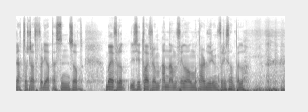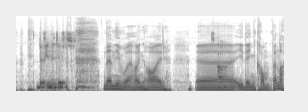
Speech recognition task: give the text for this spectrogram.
rett og slett fordi at jeg syns at Bare for at hvis vi tar fram NM-finalen mot Elverum, f.eks. Definitivt. Det nivået han har eh, ja. i den kampen, da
